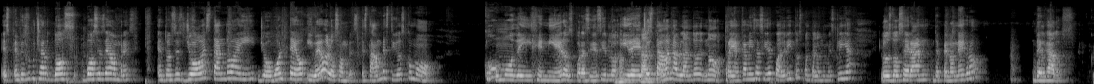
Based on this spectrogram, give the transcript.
Es- empiezo a escuchar dos voces de hombres, entonces yo estando ahí, yo volteo y veo a los hombres, estaban vestidos como como de ingenieros, por así decirlo, Ajá. y de hecho ¿Casco? estaban hablando, de- no, traían camisa así de cuadritos, pantalón de mezclilla, los dos eran de pelo negro, delgados. Ok.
